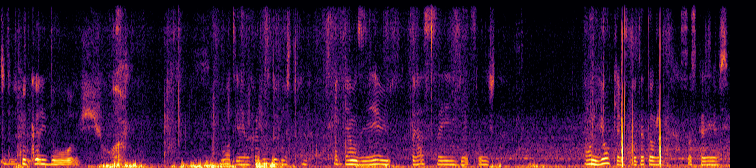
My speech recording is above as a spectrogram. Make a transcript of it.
Тут такой коридор. Щух. Вот я и выхожу с другой стороны. Прямо за деревьями трасса идет, слышно. Вон елки растут, это уже трасса, скорее всего.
